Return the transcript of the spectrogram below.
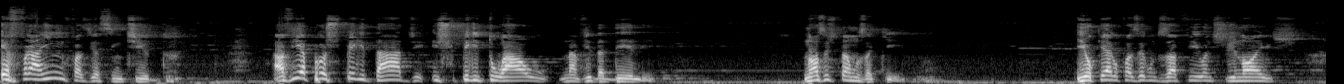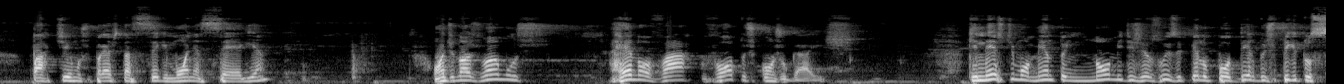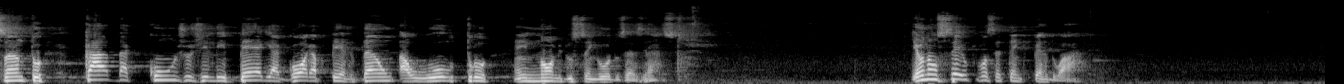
Efraim fazia sentido. Havia prosperidade espiritual na vida dele. Nós estamos aqui. E eu quero fazer um desafio antes de nós partirmos para esta cerimônia séria, onde nós vamos renovar votos conjugais. Que neste momento, em nome de Jesus e pelo poder do Espírito Santo, cada cônjuge libere agora perdão ao outro em nome do Senhor dos Exércitos. Eu não sei o que você tem que perdoar.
